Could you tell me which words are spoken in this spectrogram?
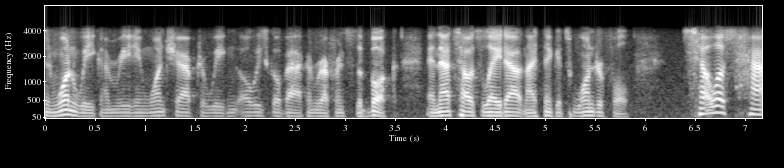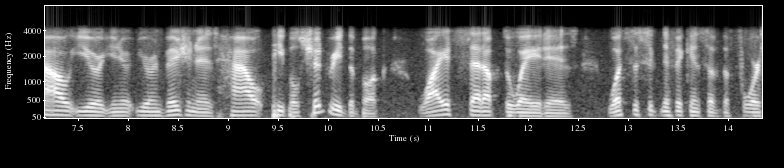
in one week. I'm reading one chapter a week and always go back and reference the book. And that's how it's laid out, and I think it's wonderful. Tell us how your your, envision is how people should read the book, why it's set up the way it is, what's the significance of the four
